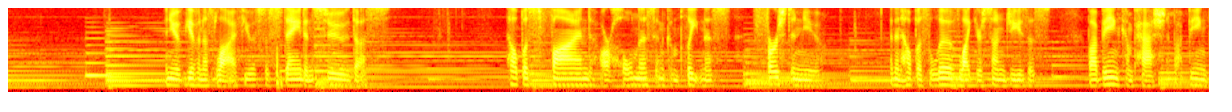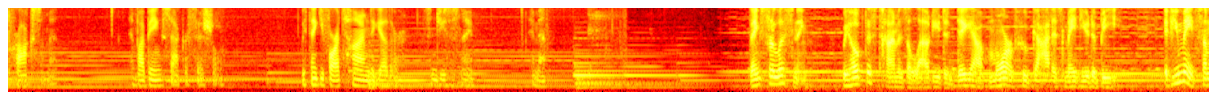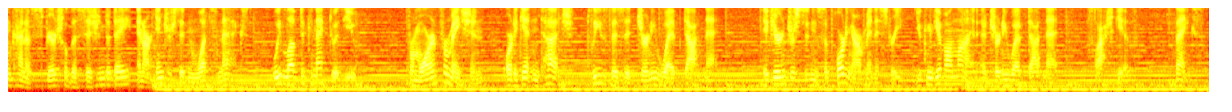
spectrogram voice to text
And you have given us life. You have sustained and soothed us. Help us find our wholeness and completeness first in you. And then help us live like your son Jesus by being compassionate, by being proximate, and by being sacrificial. We thank you for our time together. It's in Jesus' name. Amen. Thanks for listening. We hope this time has allowed you to dig out more of who God has made you to be. If you made some kind of spiritual decision today and are interested in what's next, we'd love to connect with you. For more information or to get in touch, please visit journeyweb.net. If you're interested in supporting our ministry, you can give online at journeyweb.net/give. Thanks.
